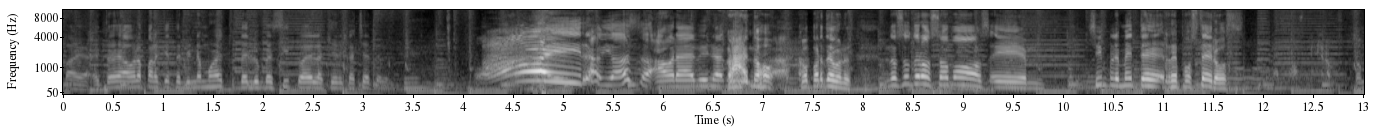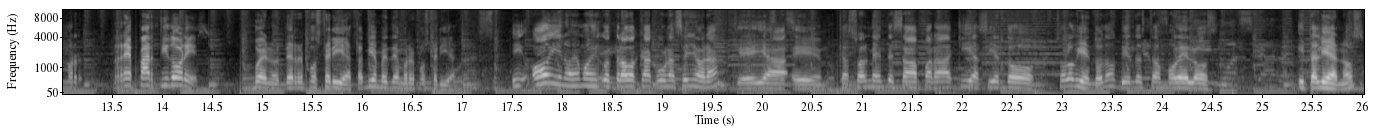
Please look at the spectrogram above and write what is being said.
Vaya, entonces ahora para que terminemos esto, denle un besito a él aquí en el cachete. ¡Ay, rabioso! Ahora vino... ¡Ah, no! Compartémonos. Nosotros somos eh, simplemente reposteros. Somos repartidores. Bueno, de repostería, también vendemos repostería. Y hoy nos hemos encontrado acá con una señora que ella eh, casualmente estaba parada aquí haciendo, solo viendo, ¿no? Viendo estos modelos italianos.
